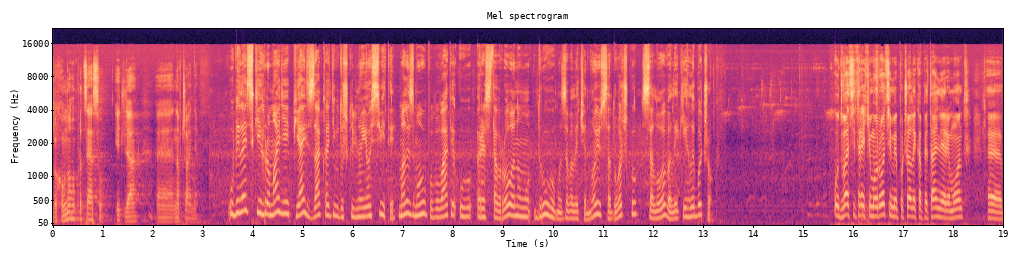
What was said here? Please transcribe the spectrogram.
виховного процесу і для е, навчання. У Білецькій громаді п'ять закладів дошкільної освіти мали змогу побувати у реставрованому другому за величиною садочку село Великий Глибочок. У 23-му році ми почали капітальний ремонт е,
